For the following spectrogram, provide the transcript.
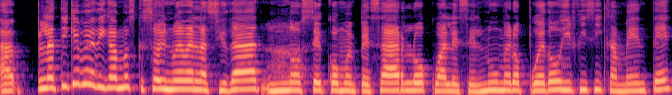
Ah, platíqueme, digamos que soy nueva en la ciudad, no sé cómo empezarlo, cuál es el número, ¿puedo ir físicamente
